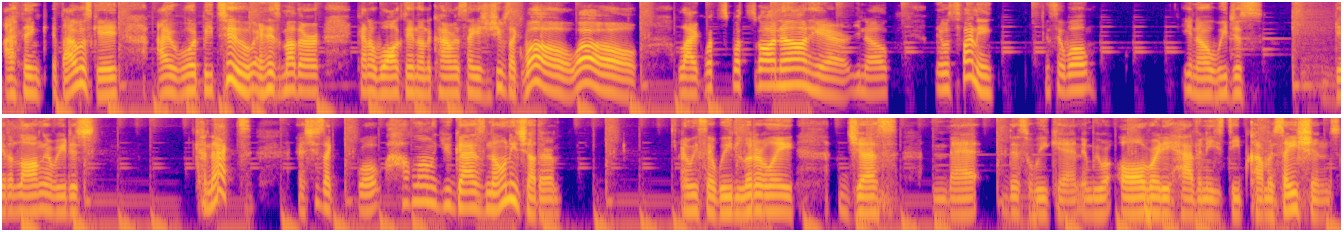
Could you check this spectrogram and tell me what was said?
I think if I was gay, I would be too. And his mother kind of walked in on the conversation. She was like, "Whoa, whoa, like what's what's going on here?" You know, it was funny. I said, "Well, you know, we just get along and we just connect." And she's like, "Well, how long you guys known each other?" And we said, "We literally just met this weekend and we were already having these deep conversations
